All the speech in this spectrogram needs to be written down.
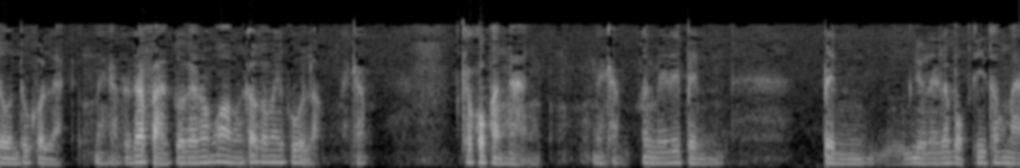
โดนทุกคนแหละนะครับ แต่ถ้าฝากตัวกันอ้อมๆมันก็ก็ไม่พูดหรอกนะครับก็คบห่างๆนะครับ มันไม่ได้เป็นเป็นอยู่ในระบบที่ต้องมา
